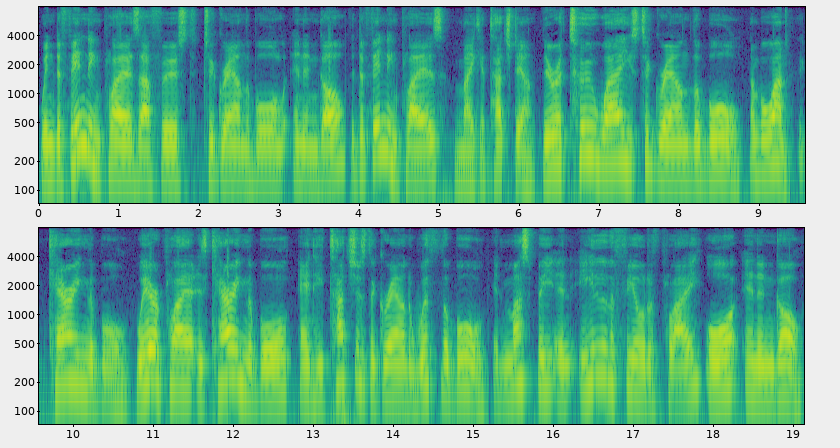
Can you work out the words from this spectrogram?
When defending players are first to ground the ball in end goal, the defending players make a touchdown. There are two ways to ground the ball. Number one, carrying the ball. Where a player is carrying the ball and he touches the ground with the ball, it must be in either the field of play or in end goal.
